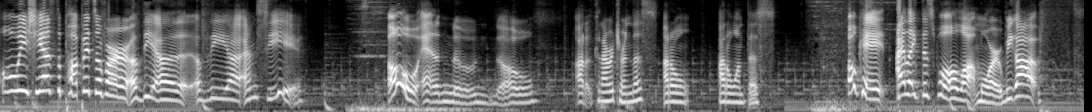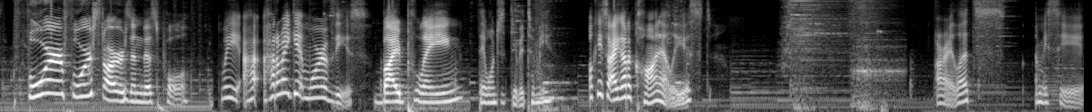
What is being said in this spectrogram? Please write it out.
Oh wait, she has the puppets of our of the uh of the uh, MC. Oh, and no, no. I don't, can I return this? I don't. I don't want this. Okay, I like this poll a lot more. We got four four stars in this poll. Wait, how do I get more of these? By playing. They won't just give it to me. Okay, so I got a con at least. All right, let's let me see.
